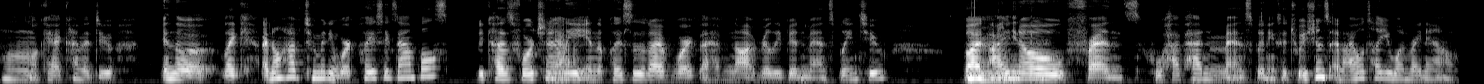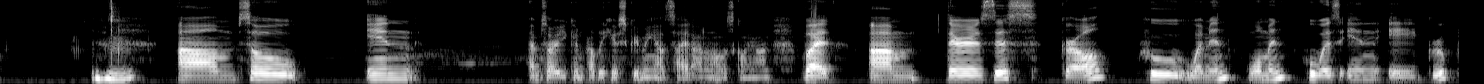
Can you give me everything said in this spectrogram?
Hmm, okay, I kind of do. In the like, I don't have too many workplace examples because fortunately, in the places that I've worked, I have not really been mansplained to. But me I know friends who have had mansplaining situations, and I will tell you one right now. hmm Um, so in I'm sorry, you can probably hear screaming outside. I don't know what's going on. But um, there's this girl who, women, woman, who was in a group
